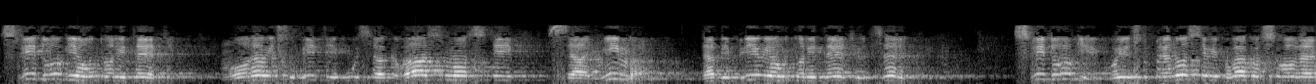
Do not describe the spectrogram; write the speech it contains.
Svi drugi autoriteti morali su biti u saglasnosti sa njima, da bi bili autoriteti u crkvi. Svi drugi koji su prenosili blagoslove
